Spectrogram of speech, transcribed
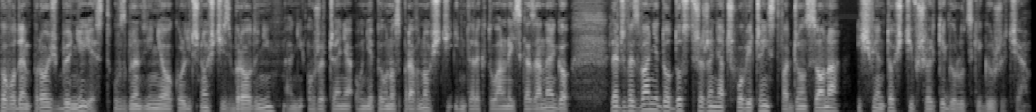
Powodem prośby nie jest uwzględnienie okoliczności zbrodni ani orzeczenia o niepełnosprawności intelektualnej skazanego, lecz wezwanie do dostrzeżenia człowieczeństwa Johnsona i świętości wszelkiego ludzkiego życia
